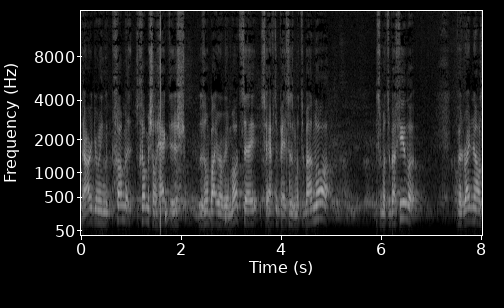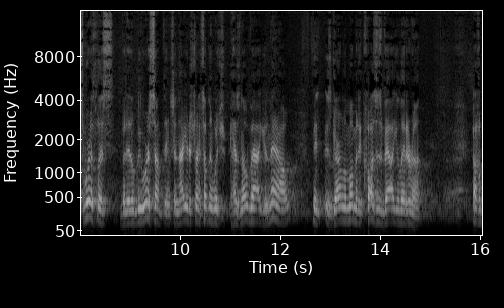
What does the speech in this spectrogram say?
They're arguing Chum shall hektish. There's no value Rabbi Motze, so after Pesach is mutabah noah. It's mutabachila. But right now it's worthless, but it'll be worth something. So now you're destroying something which has no value now. It is garam the moment it causes value later on. So it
